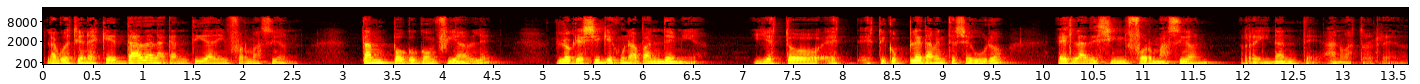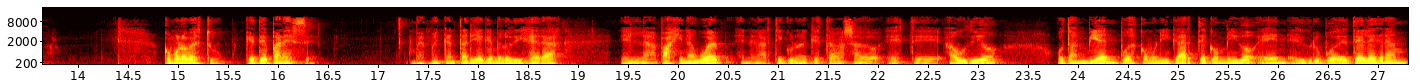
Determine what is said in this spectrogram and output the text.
La cuestión es que, dada la cantidad de información tan poco confiable, lo que sí que es una pandemia, y esto estoy completamente seguro, es la desinformación reinante a nuestro alrededor. ¿Cómo lo ves tú? ¿Qué te parece? Pues me encantaría que me lo dijeras en la página web, en el artículo en el que está basado este audio, o también puedes comunicarte conmigo en el grupo de Telegram,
